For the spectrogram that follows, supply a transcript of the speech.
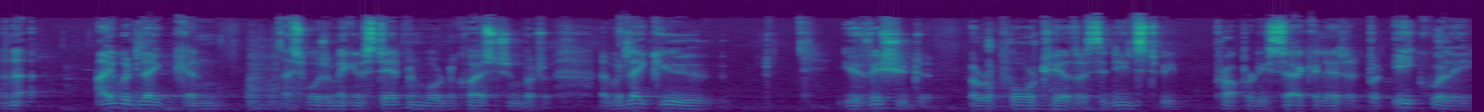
And I, would like, and I suppose I'm making a statement more than a question, but I would like you, you've issued a report here that needs to be properly circulated, but equally,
